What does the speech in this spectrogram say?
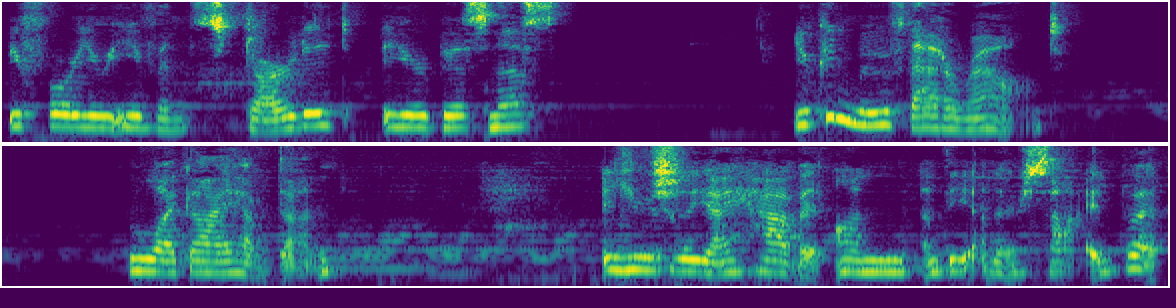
before you even started your business. You can move that around like I have done. Usually I have it on the other side, but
